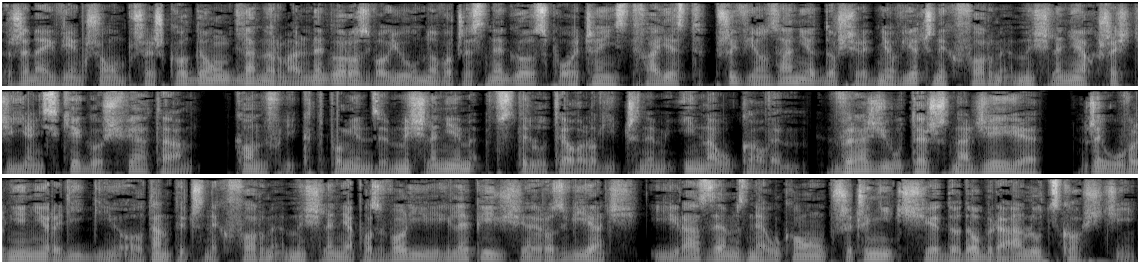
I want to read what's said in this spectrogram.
że największą przeszkodą dla normalnego rozwoju nowoczesnego społeczeństwa jest przywiązanie do średniowiecznych form myślenia chrześcijańskiego świata, konflikt pomiędzy myśleniem w stylu teologicznym i naukowym. Wyraził też nadzieję, że uwolnienie religii od antycznych form myślenia pozwoli jej lepiej się rozwijać i razem z nauką przyczynić się do dobra ludzkości.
